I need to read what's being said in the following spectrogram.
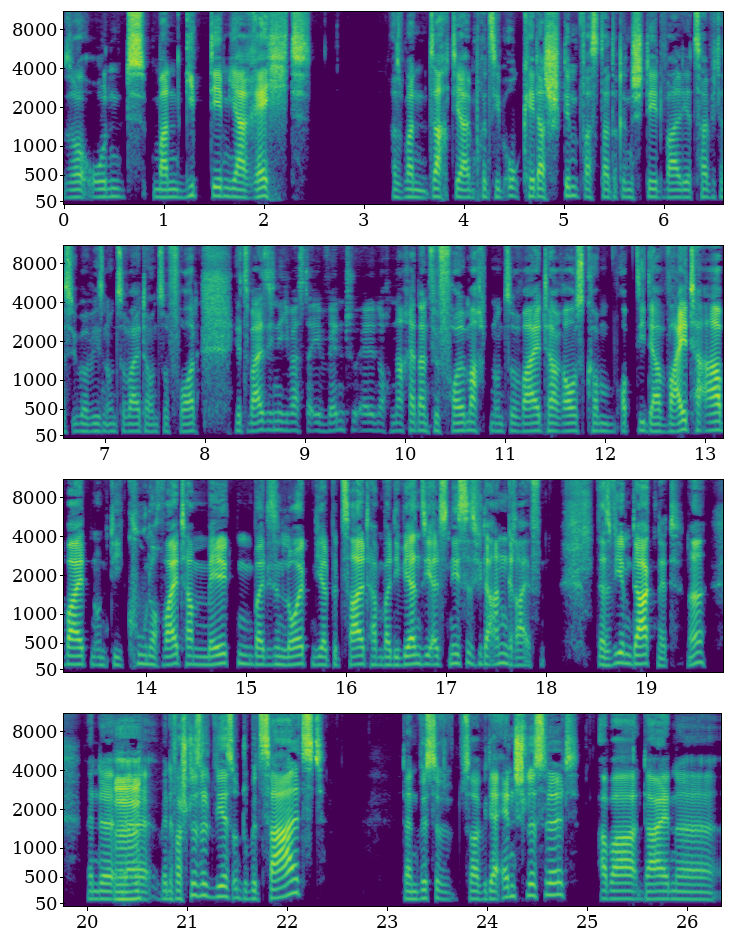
So, und man gibt dem ja recht. Also man sagt ja im Prinzip, okay, das stimmt, was da drin steht, weil jetzt habe ich das überwiesen und so weiter und so fort. Jetzt weiß ich nicht, was da eventuell noch nachher dann für Vollmachten und so weiter rauskommen, ob die da weiterarbeiten und die Kuh noch weiter melken bei diesen Leuten, die halt bezahlt haben, weil die werden sie als nächstes wieder angreifen. Das ist wie im Darknet, ne? Wenn du, mhm. äh, wenn du verschlüsselt wirst und du bezahlst, dann wirst du zwar wieder entschlüsselt, aber deine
